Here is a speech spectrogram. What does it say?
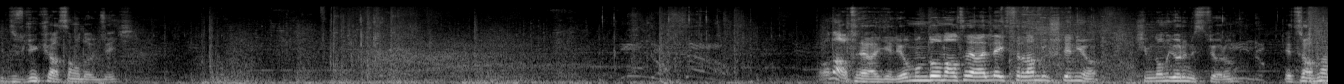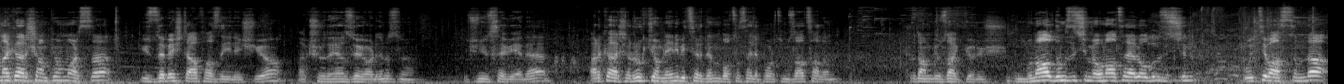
Bir düzgün Q atsam o da ölecek. ...16 level geliyor. Mundo 16 levelde ekstradan bir güçleniyor. Şimdi onu görün istiyorum. Etrafında ne kadar şampiyon varsa %5 daha fazla iyileşiyor. Bak şurada yazıyor gördünüz mü? 3. seviyede. Arkadaşlar Ruh gömleğini bitirdim. Bota teleportumuzu atalım. Şuradan bir uzak görüş. Bunu aldığımız için ve 16 level olduğumuz için ulti bastığımda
